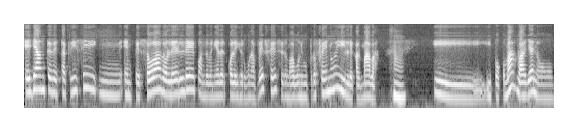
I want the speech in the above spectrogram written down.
Ella antes de esta crisis mm, empezó a dolerle cuando venía del colegio algunas veces, se tomaba un ibuprofeno y le calmaba. Hmm. Y, poco más, vaya, no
